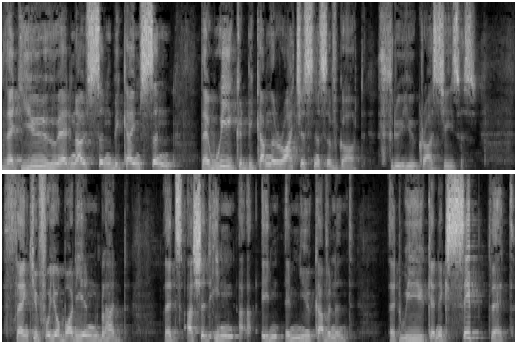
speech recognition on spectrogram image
that you who had no sin became sin, that we could become the righteousness of God through you, Christ Jesus. Thank you for your body and blood that's ushered in, uh, in a new covenant, that we can accept that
